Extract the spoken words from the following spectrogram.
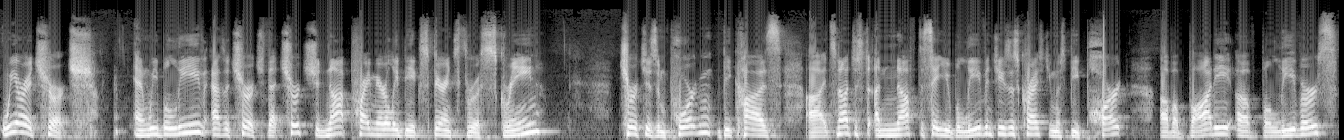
We are a church, and we believe as a church that church should not primarily be experienced through a screen. Church is important because uh, it's not just enough to say you believe in Jesus Christ, you must be part of a body of believers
